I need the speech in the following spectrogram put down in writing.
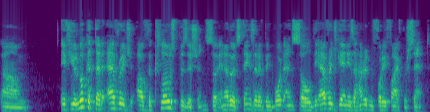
Um, if you look at that average of the closed positions, so in other words, things that have been bought and sold, the average gain is 145%.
